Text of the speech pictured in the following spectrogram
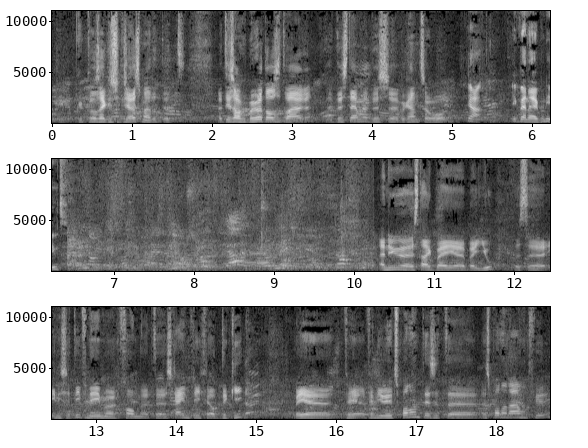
ik, ik, wil zeggen succes, maar het, het, het, is al gebeurd als het ware, de stemmen, dus we gaan het zo horen. Ja, ik ben erg benieuwd. En nu sta ik bij, bij Joep, de initiatiefnemer van het schijnvliegveld De Kiek. Ben je, vinden jullie het spannend? Is het een spannende avond voor jullie?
